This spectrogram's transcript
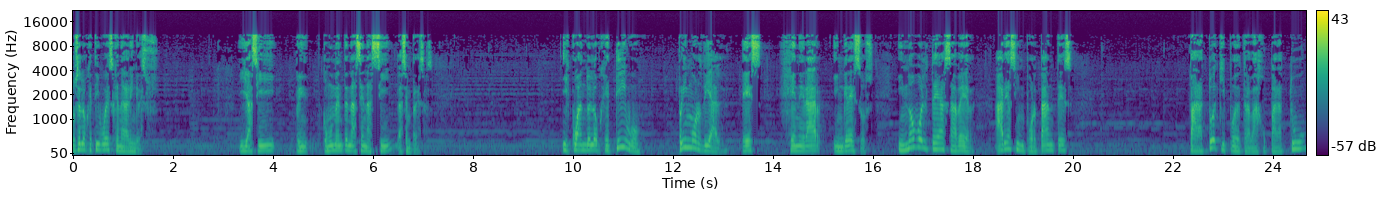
pues el objetivo es generar ingresos. Y así, comúnmente nacen así las empresas. Y cuando el objetivo primordial es generar ingresos y no volteas a ver áreas importantes para tu equipo de trabajo, para tu,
